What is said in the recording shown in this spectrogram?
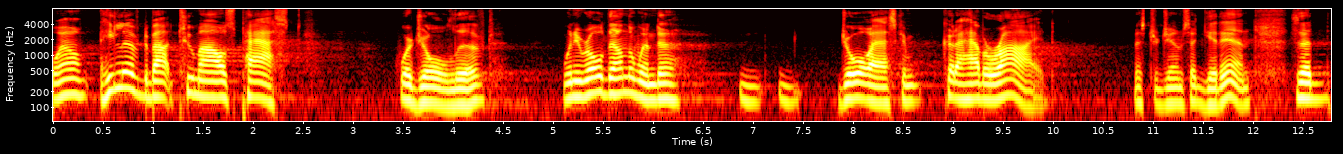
Well, he lived about two miles past where Joel lived. When he rolled down the window, Joel asked him, Could I have a ride? Mr. Jim said, Get in. Said,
